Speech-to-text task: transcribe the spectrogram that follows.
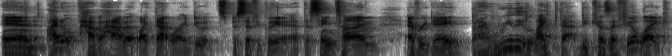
And I don't have a habit like that where I do it specifically at the same time every day, but I really like that because I feel like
